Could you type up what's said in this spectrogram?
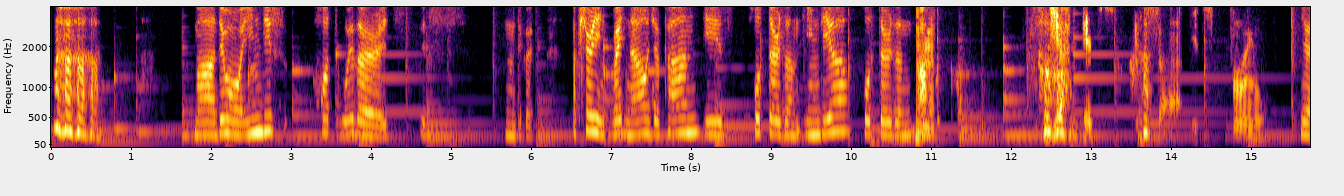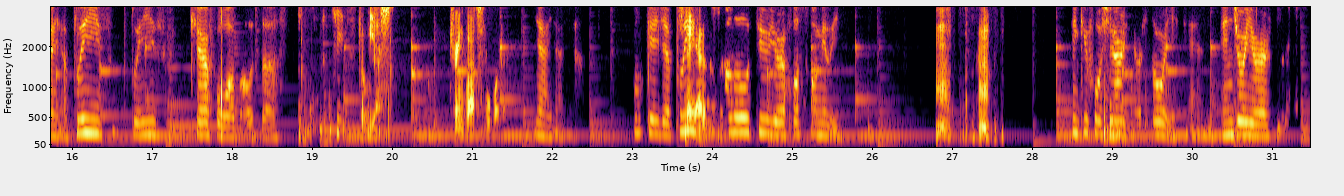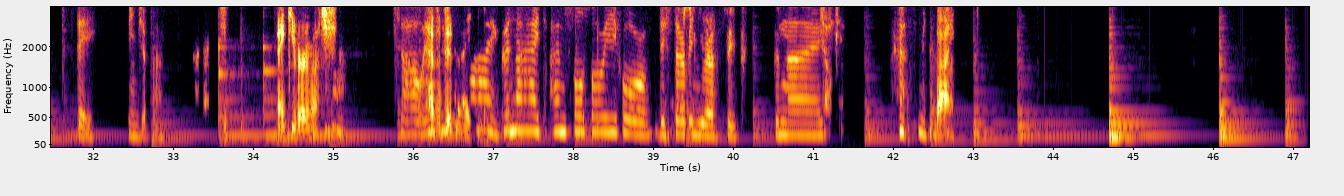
まあでも in this hot weather it's it's なんていうか actually right now Japan is hotter than India hotter than うん Africa so yeah, it's it's uh it's brutal. yeah yeah please please careful about the heat stroke Yes. Drink lots of water. yeah yeah yeah okay じゃあ Stay please out of the sun. hello to your host family うんうん Thank you for sharing your story and enjoy your stay in Japan. Thank you very much. Ciao. Have a good night. night. Good night. I'm so sorry for disturbing your sleep. Good night. Okay. Bye.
